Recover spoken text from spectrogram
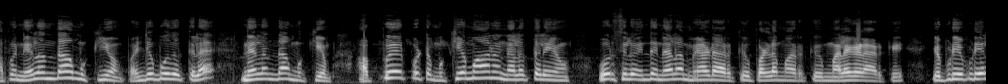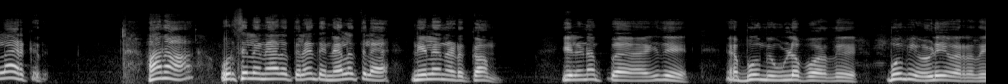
அப்போ நிலம்தான் முக்கியம். பஞ்சபூதத்தில் நிலம்தான் முக்கியம். அப்பேற்பட்ட முக்கியமான நிலத்துலையும் ஒரு சில இந்த நிலம் மேடாக இருக்குது பள்ளமாக இருக்குது மலைகளாக இருக்குது எப்படி எப்படியெல்லாம் இருக்குது. ஆனால் ஒரு சில நேரத்தில் இந்த நிலத்தில் நிலநடுக்கம் இல்லைன்னா இப்போ இது பூமி உள்ளே போகிறது பூமி வெளியே வர்றது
